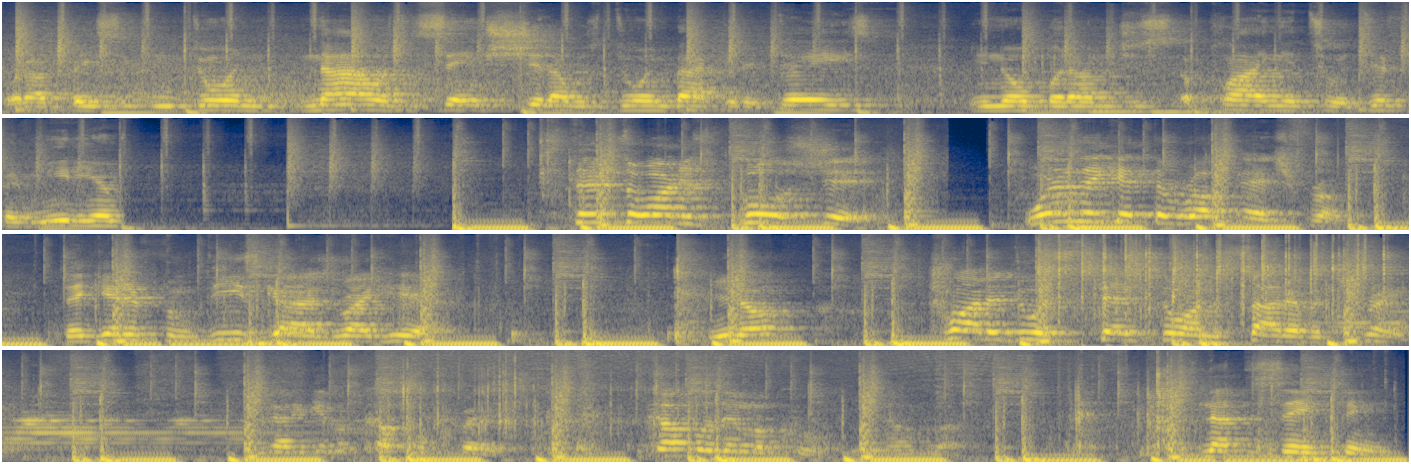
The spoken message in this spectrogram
What I'm basically doing now is the same shit I was doing back in the days, you know, but I'm just applying it to a different medium. Stencil art is bullshit. Where do they get the rough edge from? They get it from these guys right here. You know? Try to do a stencil on the side of a train. You gotta give a couple credit. A couple of them are cool, it's not the same thing.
